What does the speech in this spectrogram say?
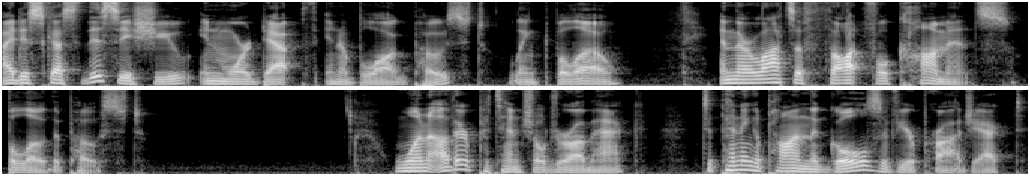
I discuss this issue in more depth in a blog post linked below, and there are lots of thoughtful comments below the post. One other potential drawback, depending upon the goals of your project,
